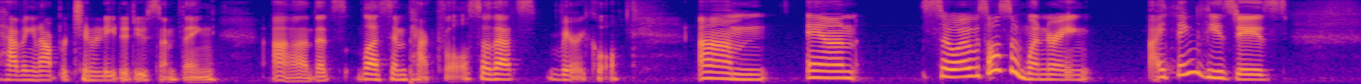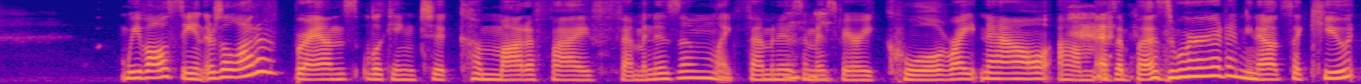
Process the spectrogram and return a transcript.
having an opportunity to do something uh, that's less impactful. So that's very cool. Um, and so I was also wondering, I think these days we've all seen there's a lot of brands looking to commodify feminism. Like feminism is very cool right now um, as a buzzword. I mean, now it's like cute,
